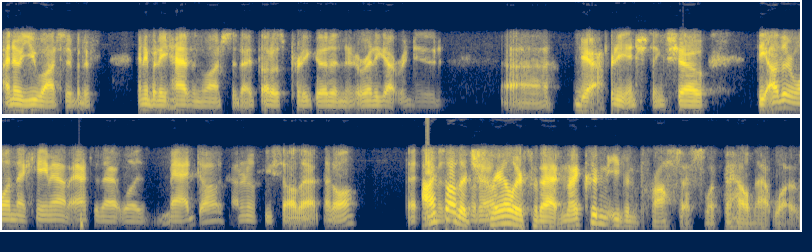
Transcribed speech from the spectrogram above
I know you watched it, but if anybody hasn't watched it, I thought it was pretty good and it already got renewed. Uh, Yeah. pretty interesting show. The other one that came out after that was Mad Dog. I don't know if you saw that at all. I saw the put out. trailer for that and I couldn't even process what the hell that was.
